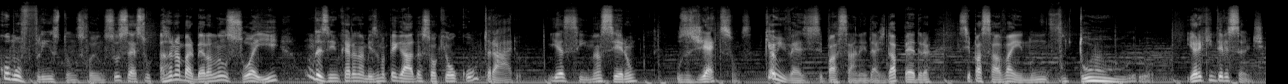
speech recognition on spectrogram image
Como Flintstones foi um sucesso, a Hanna-Barbera lançou aí um desenho que era na mesma pegada, só que ao contrário. E assim nasceram os Jetsons, que ao invés de se passar na Idade da Pedra, se passava aí num futuro. E olha que interessante,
